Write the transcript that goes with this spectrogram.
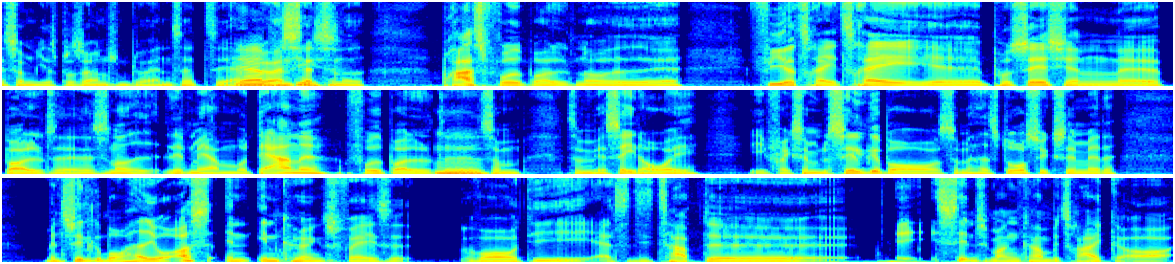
som Jesper Sørensen blev ansat til. Han Ja, blev præcis. ansat til noget presfodbold, noget øh, 4-3-3, øh, possession øh, bold, øh, sådan noget lidt mere moderne fodbold, mm. Øh, som, som vi har set over i, i for eksempel Silkeborg, som havde stor succes med det. Men Silkeborg havde jo også en indkøringsfase, hvor de, altså, de tabte øh, sindssygt mange kampe i træk, og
